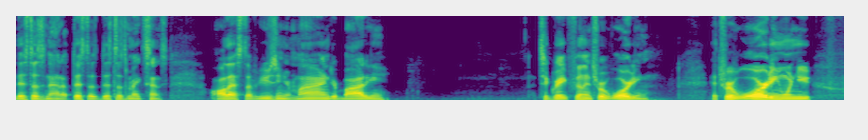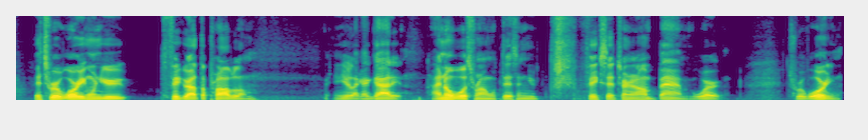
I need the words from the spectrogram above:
this doesn't add up. This does this doesn't make sense. All that stuff, using your mind, your body. It's a great feeling. It's rewarding. It's rewarding when you. It's rewarding when you figure out the problem. And you're like, I got it. I know what's wrong with this, and you fix it, turn it on, bam, work. It's rewarding.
